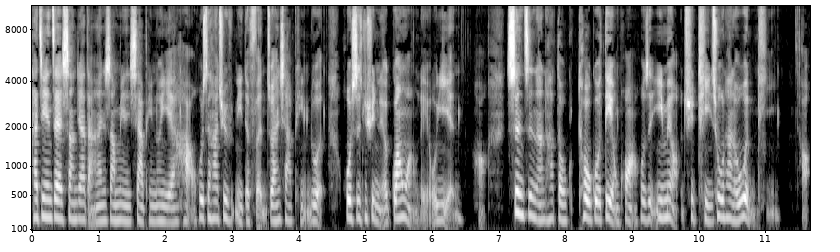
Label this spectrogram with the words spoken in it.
他今天在商家档案上面下评论也好，或是他去你的粉专下评论，或是去你的官网留言，好，甚至呢，他都透过电话或者 email 去提出他的问题，好，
